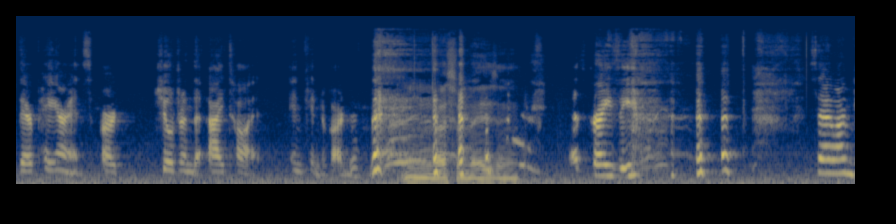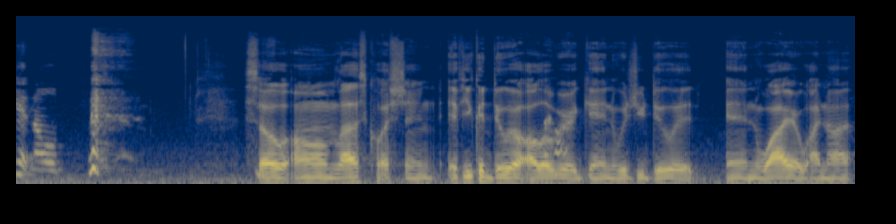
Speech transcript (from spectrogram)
their parents are children that I taught in kindergarten. Mm, that's amazing. that's crazy. so I'm getting old. So, um, last question: If you could do it all over again, would you do it, and why or why not?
